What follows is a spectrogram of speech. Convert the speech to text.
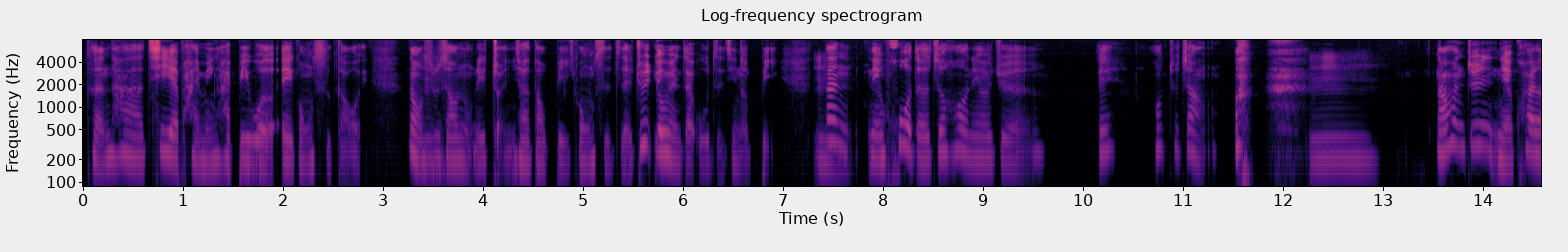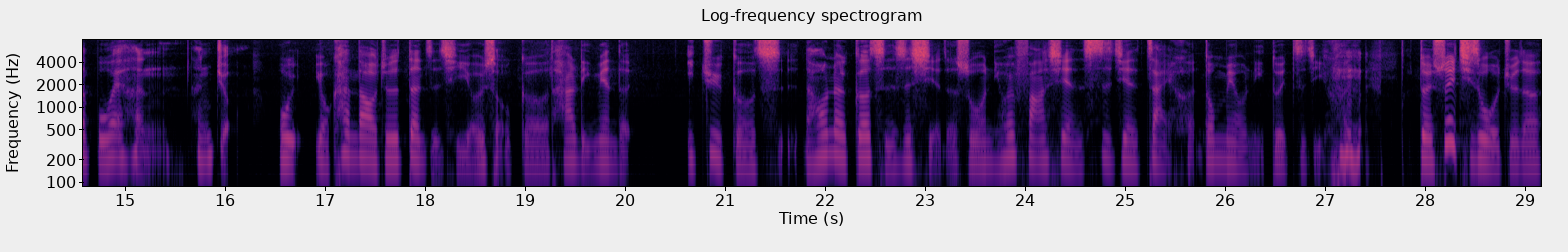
可能他的企业排名还比我的 A 公司高诶，那我是不是嗯。要努力转一下到 B 公司之类，就是永远在无止境的比。嗯。但你获得之后，你会觉得，诶，哦，就这样哦，嗯，然后就是你的快乐不会很很久，我有看到就是邓紫棋有一首歌，它里面的一句歌词，然后那个歌词是写着说，你会发现世界再狠都没有你对自己狠。对，所以其实我觉得，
